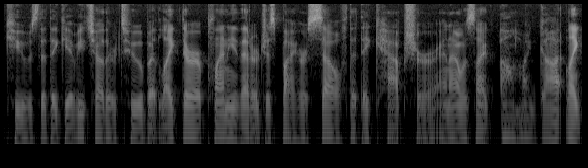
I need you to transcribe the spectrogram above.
cues that they give each other too but like there are plenty that are just by herself that they capture. And i was like oh my god like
